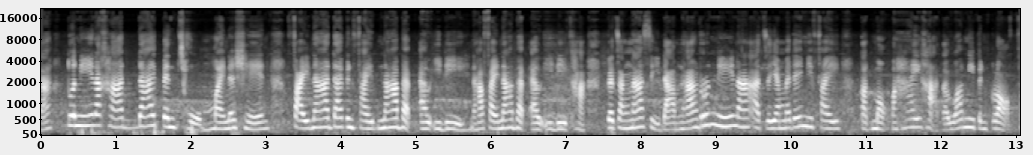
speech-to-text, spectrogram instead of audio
นะตัวนี้นะคะได้เป็นโฉม minor change ไฟหน้าได้เป็นไฟหน้าแบบ LED นะคะ ไฟหน้าแบบ LED ค่ะ กระจังหน้าสีดำนะคะ รุ่นนี้นะอาจจะยังไม่ได้มีไฟตัดหมอกมาให้ค่ะ แต่ว่ามีเป็นกรอบไฟ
